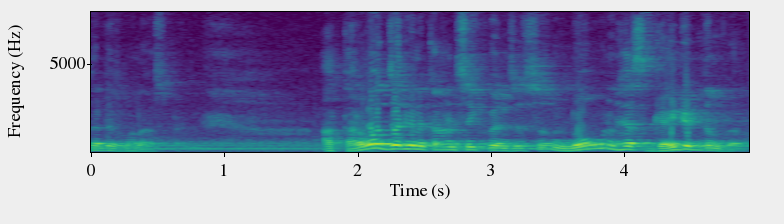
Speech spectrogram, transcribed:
దట్ ఈస్ వన్ ఆస్పెక్ట్ ఆ తర్వాత జరిగిన consequences no one has guided them well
